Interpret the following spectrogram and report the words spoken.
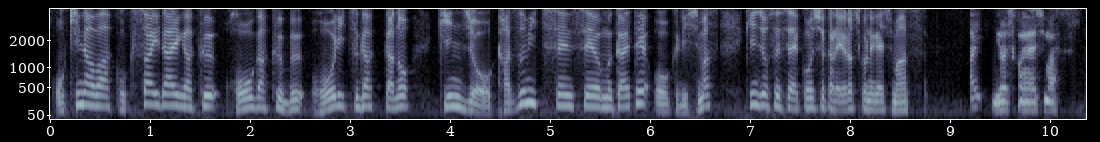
沖縄国際大学法学部法律学科の金城和光先生を迎えてお送りします。金城先生今週からよろしくお願いします。はいよろしくお願いします。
